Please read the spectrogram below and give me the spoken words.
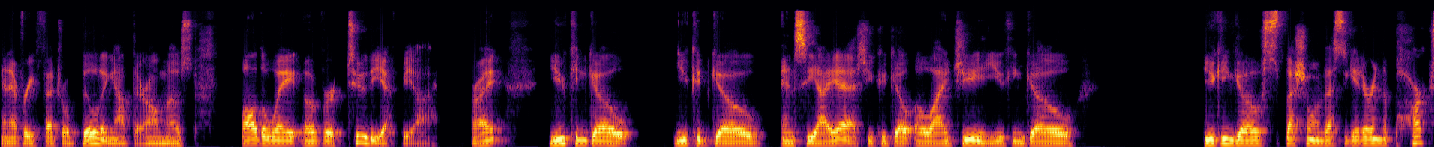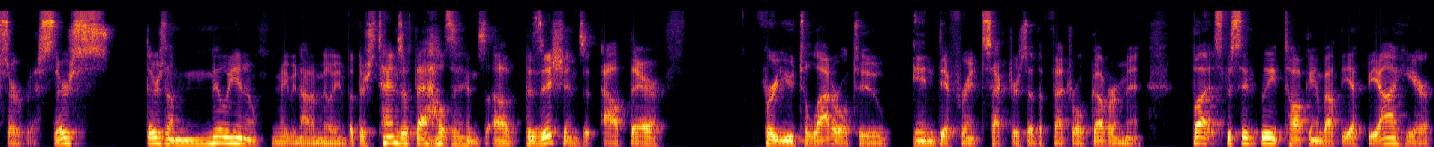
and every federal building out there almost, all the way over to the FBI, right? You can go you could go NCIS, you could go OIG, you can go you can go special investigator in the park service. There's there's a million, maybe not a million, but there's tens of thousands of positions out there for you to lateral to in different sectors of the federal government. But specifically talking about the FBI here,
